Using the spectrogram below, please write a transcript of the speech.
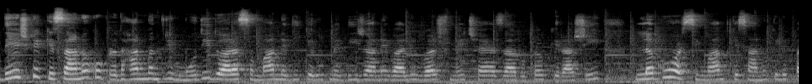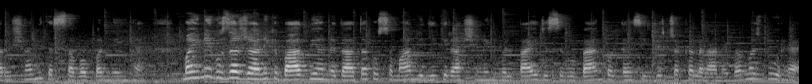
देश के किसानों को प्रधानमंत्री मोदी द्वारा सम्मान निधि के रूप में दी जाने वाली वर्ष में छह हज़ार रुपयों की राशि लघु और सीमांत किसानों के लिए परेशानी का सबब बन गई है। महीने गुजर जाने के बाद भी अन्नदाता को सम्मान निधि की राशि नहीं मिल पाई, जिससे वो बैंक और तहसील के चक्कर लगाने पर मजबूर है।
